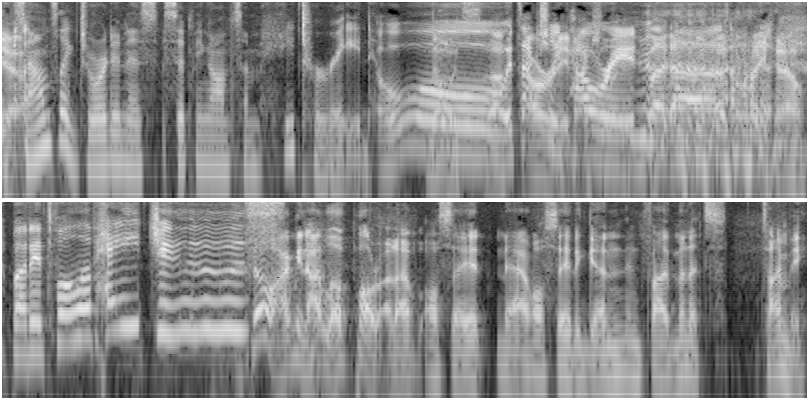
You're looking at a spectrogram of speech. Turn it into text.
Yeah. Sounds like Jordan is sipping on some haterade. oh, uh, it's, actually Powerade, Powerade, but uh, right now. but it's full of hate juice. No, I mean I love Paul Rudd. I'll, I'll say it now. I'll say it again in five minutes. Time me.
